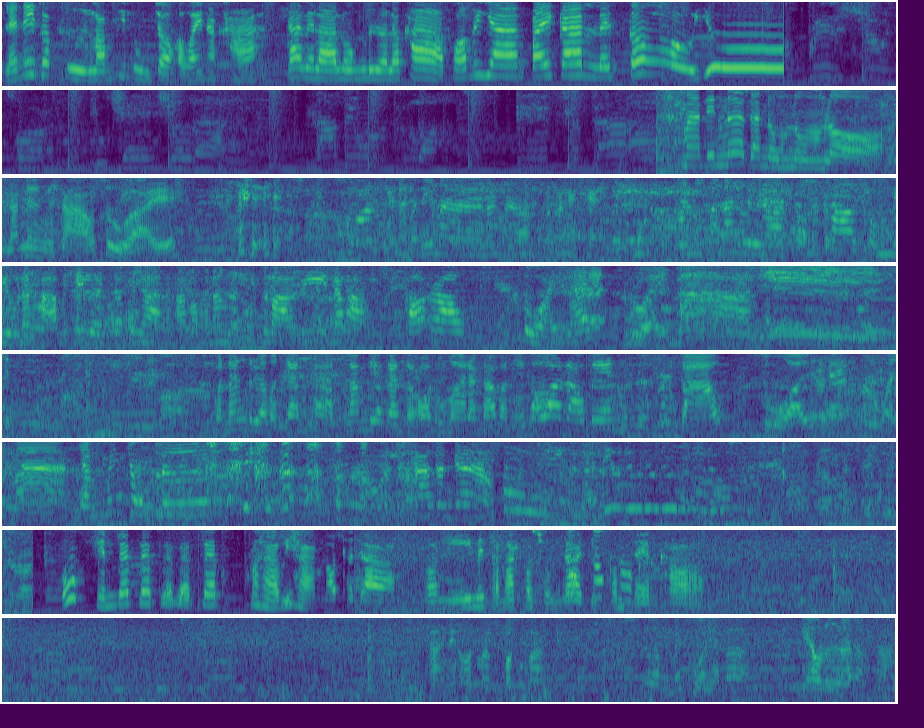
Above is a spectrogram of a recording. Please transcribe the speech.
และนี่ก็คือลำที่ลุงจองเอาไว้นะคะ ได้เวลาลงเรือแล้วค่ะ พร้อมหรือยัง ไปกัน let's go ยู Pretty sure it's worth you change your life. Nothing will be lost if you die. มาดินเนอร์กับหนุ่มๆหล่อกับหนึ่งสาวสวย วันนี้มานั่งเรือแล้วก็ให้แชร์วันนี้มานั่งเรือกินข้าวชมวิวนะคะ ไม่ใช่เรือเจ้าพระยานะคะ เรามานั่งเรือที่ปารีส สวยและและรวยมากเย้มานั่งเรือเหมือนกันค่ะลำเดียวกันกับออนอุมานะคะ วันนี้เพราะว่าเราเป็นสาวสวยและรวยมาก ยังไม่จบเลยอาชนแก้วโอ้ เห็นแวบแวบแวบแวบแวบมหาวิหารนอตเทอร์ดามตอนนี้ไม่สามารถเข้าชมได้ปิดซ่อมแซมค่ะ ไม่เอาเรือหลังคา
